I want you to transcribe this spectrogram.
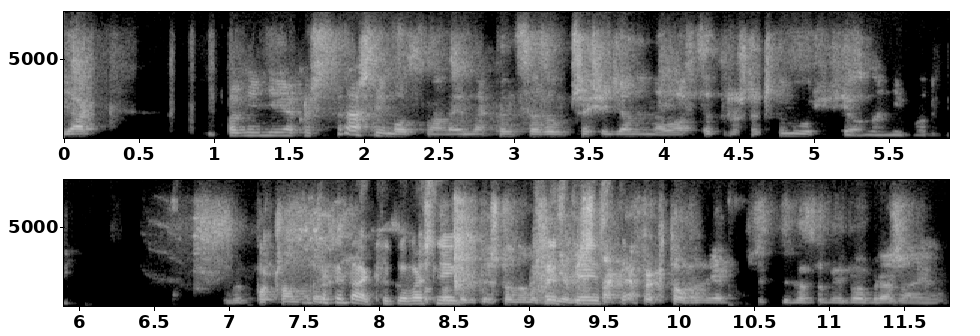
jak pewnie nie jakoś strasznie mocno, ale jednak ten sezon przesiedziany na ławce troszeczkę musi się na nim odbić. Początek, no trochę tak, tylko właśnie też to może nie być tak efektowny, jak wszyscy go sobie wyobrażają.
